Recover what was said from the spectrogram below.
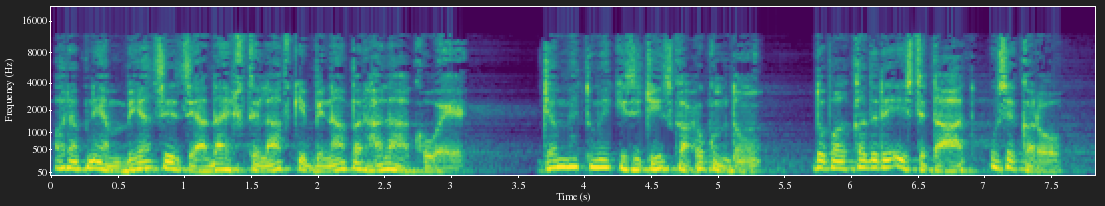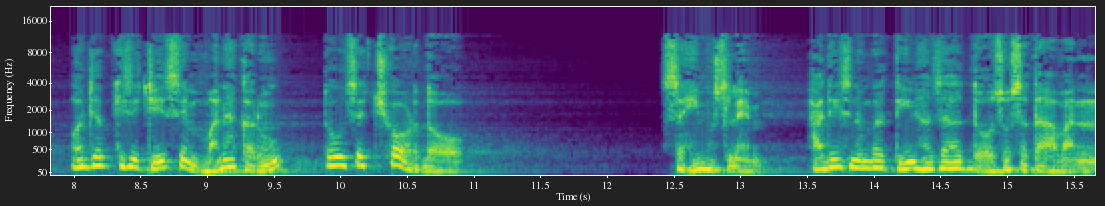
اور اپنے انبیاء سے زیادہ اختلاف کی بنا پر ہلاک ہوئے۔ جب میں تمہیں کسی چیز کا حکم دوں تو بقدر استطاعت اسے کرو، اور جب کسی چیز سے منع کروں، تو اسے چھوڑ دو۔ صحیح مسلم، حدیث نمبر تین ہزار دو سو ستاون۔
